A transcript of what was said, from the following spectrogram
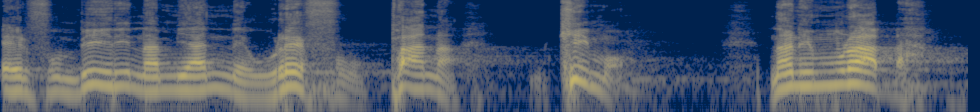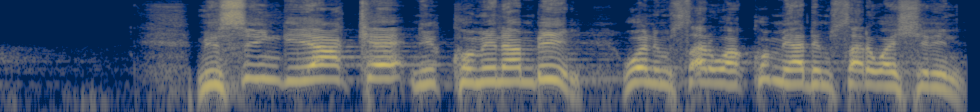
elfu mbili na mia nne urefu, pana, kimo na ni mraba. Misingi yake ni kumi na mbili. Huo ni mstari wa kumi hadi mstari wa ishirini,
